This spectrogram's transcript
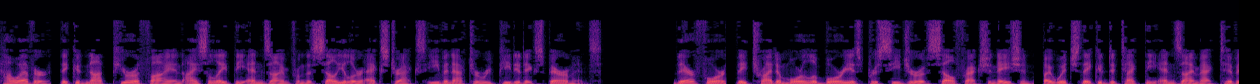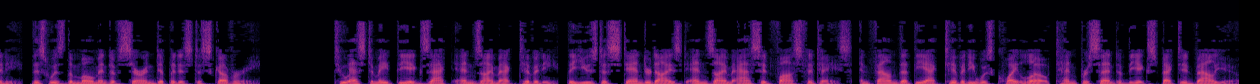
However, they could not purify and isolate the enzyme from the cellular extracts even after repeated experiments. Therefore, they tried a more laborious procedure of cell fractionation, by which they could detect the enzyme activity. This was the moment of serendipitous discovery. To estimate the exact enzyme activity, they used a standardized enzyme acid phosphatase, and found that the activity was quite low 10% of the expected value.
